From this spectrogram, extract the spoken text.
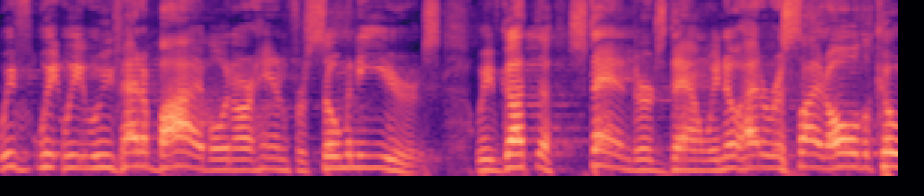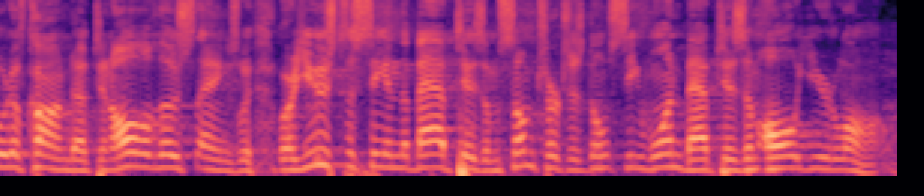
We've, we, we, we've had a Bible in our hand for so many years. We've got the standards down. We know how to recite all the code of conduct and all of those things. We're used to seeing the baptism. Some churches don't see one baptism all year long.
